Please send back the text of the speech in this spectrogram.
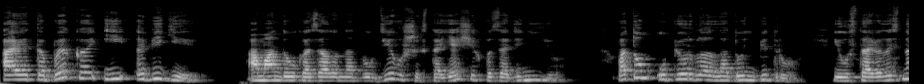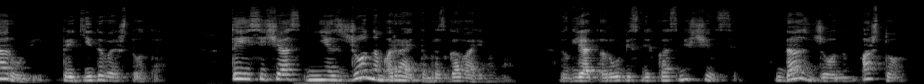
А это Бека и Абигейл. Аманда указала на двух девушек, стоящих позади нее. Потом уперла ладонь в бедро и уставилась на Руби, прикидывая что-то. «Ты сейчас не с Джоном Райтом разговаривала?» Взгляд Руби слегка смягчился. «Да, с Джоном. А что?»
